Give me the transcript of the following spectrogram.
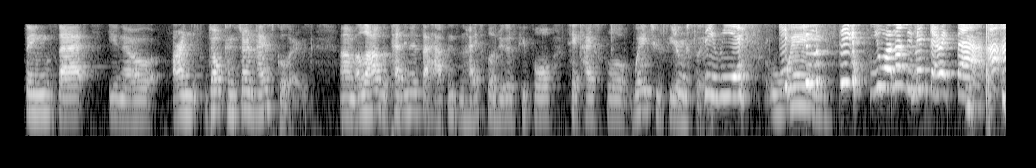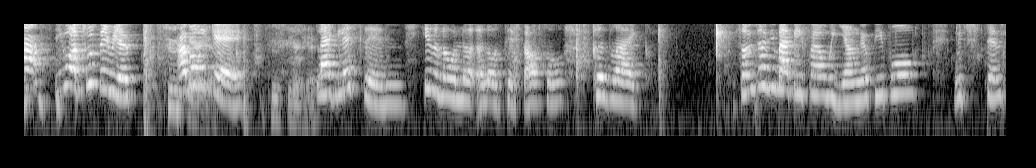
things that you know are don't concern high schoolers. Um, a lot of the pettiness that happens in high school is because people take high school way too seriously. Too serious. It's too serious. You are not the main character. Uh-uh. You are too serious. Too I don't care. Too serious. Like, listen, here's a little, little, a little tips also, cause like, sometimes you might be friends with younger people, which tends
